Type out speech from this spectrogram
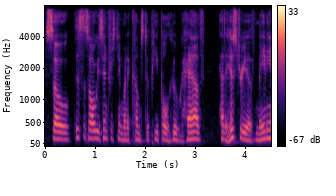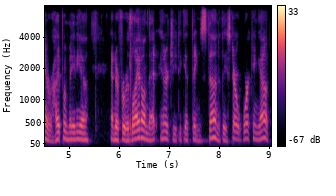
So this is always interesting when it comes to people who have had a history of mania or hypomania and have relied on that energy to get things done. If they start working out,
